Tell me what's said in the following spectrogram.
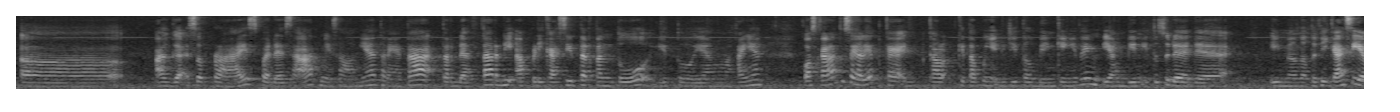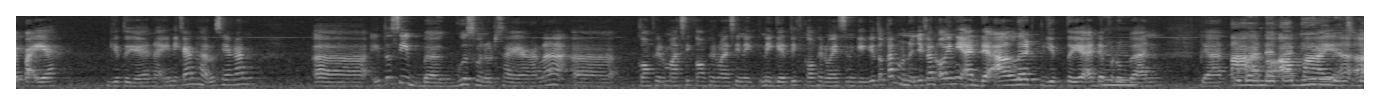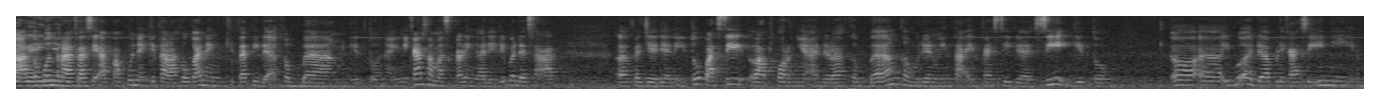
eh, agak surprise pada saat misalnya ternyata terdaftar di aplikasi tertentu gitu yang makanya kalau sekarang tuh saya lihat kayak kalau kita punya digital banking itu yang, yang DIN itu sudah ada email notifikasi ya Pak ya gitu ya nah ini kan harusnya kan eh, itu sih bagus menurut saya karena eh, konfirmasi konfirmasi negatif konfirmasi kayak gitu kan menunjukkan oh ini ada alert gitu ya ada Mhm. perubahan data Perubahan atau data apa diri ya, sebagainya ataupun gitu. transaksi apa pun yang kita lakukan yang kita tidak ke bank gitu. Nah ini kan sama sekali nggak ada. Jadi pada saat uh, kejadian itu pasti lapornya adalah ke bank, kemudian minta investigasi gitu. Oh uh, ibu ada aplikasi ini,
